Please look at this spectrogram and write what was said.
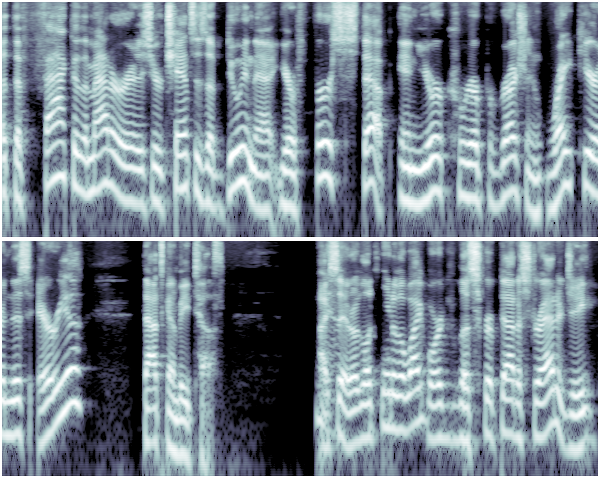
But the fact of the matter is, your chances of doing that, your first step in your career progression right here in this area, that's going to be tough. Yeah. I said, oh, let's go to the whiteboard. Let's script out a strategy.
